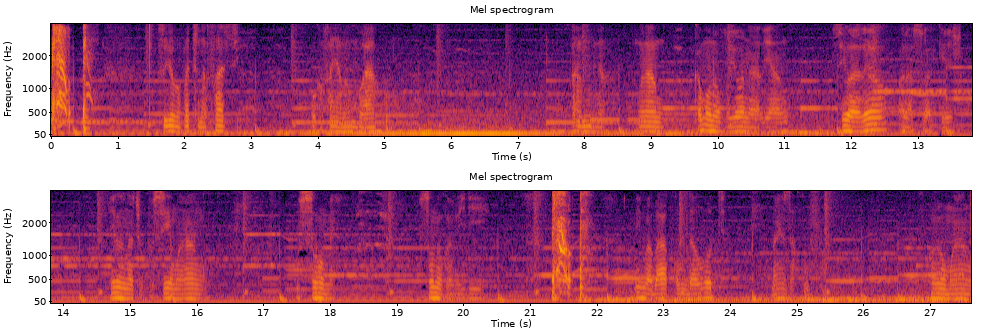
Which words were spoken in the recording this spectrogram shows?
sijui ukapata nafasi ukafanya mambo yako. Amina mwanangu, kama unavyoiona hali yangu, si wa leo wala si wa kesho, ila nachokusia mwanangu, usome, usome kwa bidii. Mi baba yako muda wote naweza kufa. Kwa hiyo mwanangu,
